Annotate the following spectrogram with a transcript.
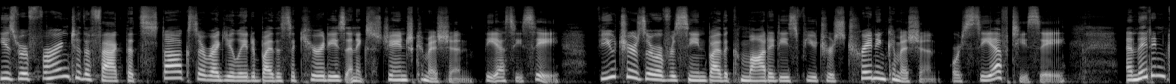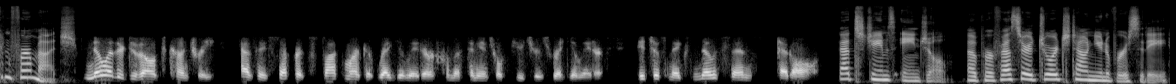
He's referring to the fact that stocks are regulated by the Securities and Exchange Commission, the SEC. Futures are overseen by the Commodities Futures Trading Commission, or CFTC. And they didn't confer much. No other developed country as a separate stock market regulator from a financial futures regulator. It just makes no sense at all. That's James Angel, a professor at Georgetown University.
